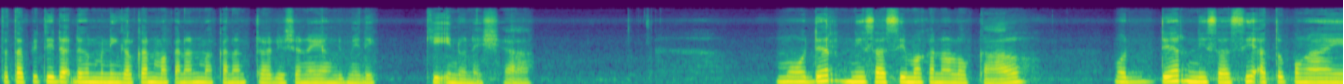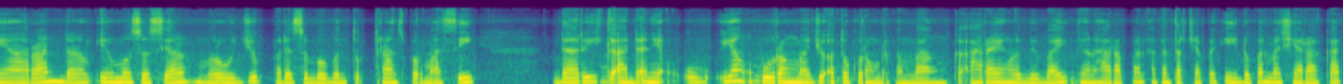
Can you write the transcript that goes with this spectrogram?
tetapi tidak dengan meninggalkan makanan-makanan tradisional yang dimiliki Indonesia. Modernisasi makanan lokal Modernisasi atau pengayaran dalam ilmu sosial merujuk pada sebuah bentuk transformasi dari keadaan yang, kurang maju atau kurang berkembang ke arah yang lebih baik dengan harapan akan tercapai kehidupan masyarakat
